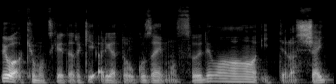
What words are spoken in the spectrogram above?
では、今日もお付き合いいただきありがとうございます。それでは、いってらっしゃい。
